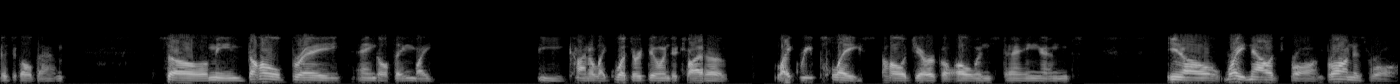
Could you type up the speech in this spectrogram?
physical then. So I mean, the whole Bray angle thing might be kind of like what they're doing to try to like replace the whole Jericho Owens thing, and you know, right now it's Braun. Braun is Raw,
